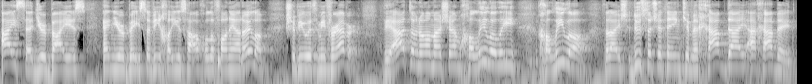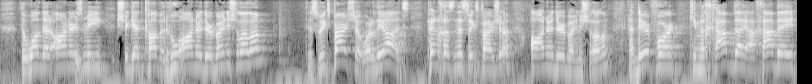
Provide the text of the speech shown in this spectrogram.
"I said your bias and your base of Icha should be with me forever." The Hashem Chalilali Chalila that I should do such a thing. Kimechabdai Achabed, the one that honors me should get covered. Who honored the Ribbono Shel Olam? This week's parsha. What are the odds? Pinchas in this week's parsha honored the Ribbono Shel Olam, and therefore kimechabdai achabed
